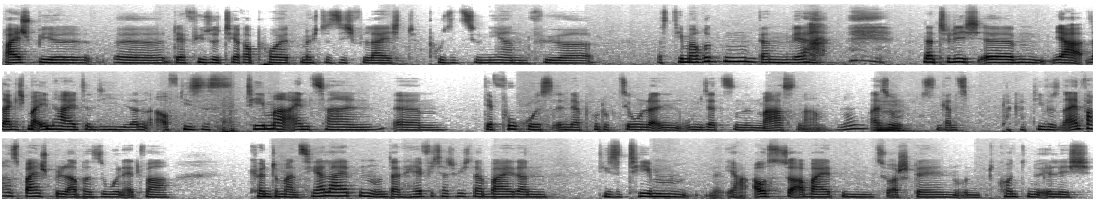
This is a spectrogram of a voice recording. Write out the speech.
Beispiel, äh, der Physiotherapeut möchte sich vielleicht positionieren für das Thema Rücken, dann wäre natürlich, ähm, ja, sage ich mal, Inhalte, die dann auf dieses Thema einzahlen, ähm, der Fokus in der Produktion oder in den umsetzenden Maßnahmen. Ne? Also mhm. das ist ein ganz plakatives und einfaches Beispiel, aber so in etwa könnte man es herleiten und dann helfe ich natürlich dabei, dann diese Themen ja, auszuarbeiten, zu erstellen und kontinuierlich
